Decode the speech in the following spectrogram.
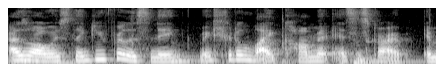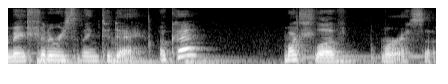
As always, thank you for listening. Make sure to like, comment, and subscribe, and make sure to read something today, okay? Much love, Marissa.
